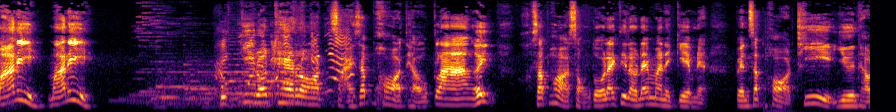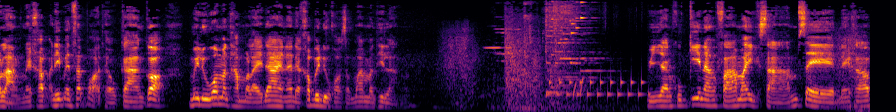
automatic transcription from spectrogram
มาดิ มาดิคุกกี้รสแครอทสายซัพพอร์ตแถวกลางเฮ้ยซัพพอร์ตสองตัวแรกที่เราได้มาในเกมเนี่ยเป็นซัพพอร์ตที่ยืนแถวหลังนะครับ อันนี้เป็นซัพพอร์ตแถวกลางก็ไม่รู้ว่ามันทำอะไรได้นะ เดี๋ยวเข้าไปดูความสามารถมันทีหลัง วิญญาณคุกกี้นางฟ้ามาอีก 3 เศษนะครับ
